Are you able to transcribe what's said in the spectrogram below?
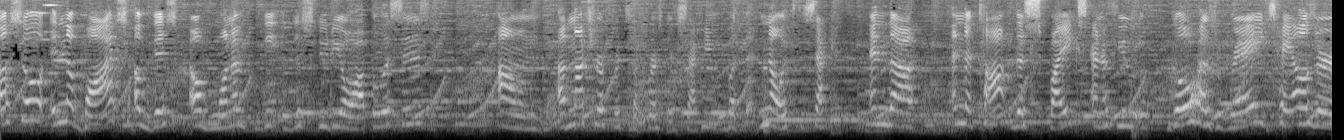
Also, in the box of this of one of the the Studiopolises, um, I'm not sure if it's the first or second, but the, no, it's the second. And the and the top, the spikes, and if you go as Ray, Tails, or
